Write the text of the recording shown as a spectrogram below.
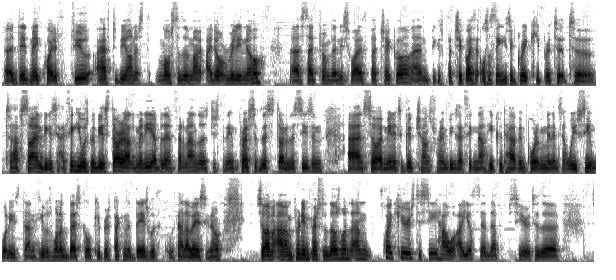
uh, did make quite a few. I have to be honest, most of them I, I don't really know aside from Denis Suarez Pacheco, and because Pacheco, I also think he's a great keeper to, to, to have signed because I think he was going to be a starter at Almeria, but then Fernando has just been impressive this start of the season, and so I mean it's a good chance for him because I think now he could have important minutes, and we've seen what he's done. He was one of the best goalkeepers back in the days with with Alaves, you know. So I'm I'm pretty impressed with those ones. I'm quite curious to see how Ayoze adapts here to the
